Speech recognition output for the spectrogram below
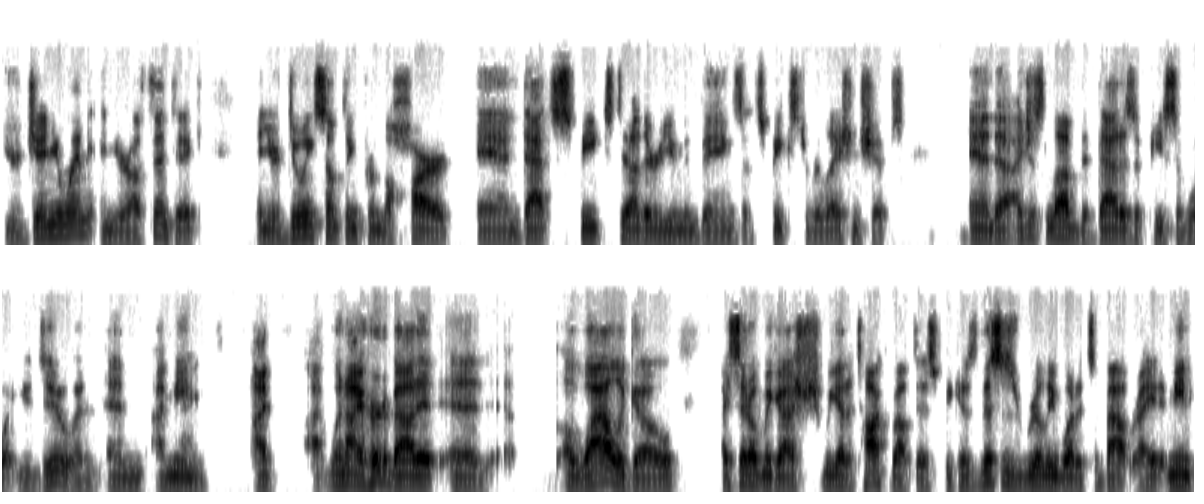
you're genuine and you're authentic and you're doing something from the heart and that speaks to other human beings that speaks to relationships. And uh, i just love that that is a piece of what you do. And and i mean I, I when I heard about it uh, a while ago, I said, "Oh my gosh, we got to talk about this because this is really what it's about, right?" I mean,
